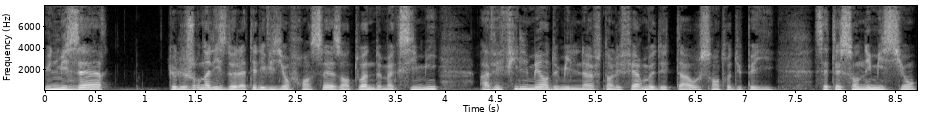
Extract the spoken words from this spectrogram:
Une misère que le journaliste de la télévision française Antoine de Maximi avait filmé en 2009 dans les fermes d'État au centre du pays. C'était son émission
